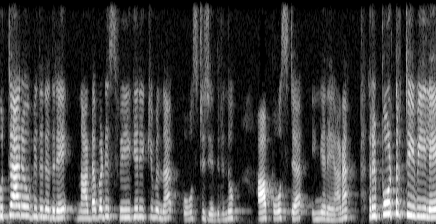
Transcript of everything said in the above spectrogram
കുറ്റാരോപിതനെതിരെ നടപടി സ്വീകരിക്കുമെന്ന് പോസ്റ്റ് ചെയ്തിരുന്നു. ആ പോസ്റ്റ് ഇങ്ങനെയാണ്. റിപ്പോർട്ടർ ടി വിയിലെ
